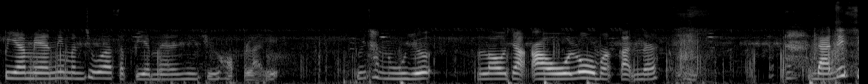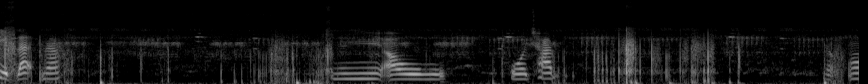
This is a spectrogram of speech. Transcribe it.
เปียร์แมนนี่มันชื่อว่าสเปียร์แมนนี่ชื่อฮอปไลท์วิธนูเยอะ เราจะเอาโล่มากันนะ ด่านที่สิบแล้วนะ นี่เอาโพชั่นแล้วก็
